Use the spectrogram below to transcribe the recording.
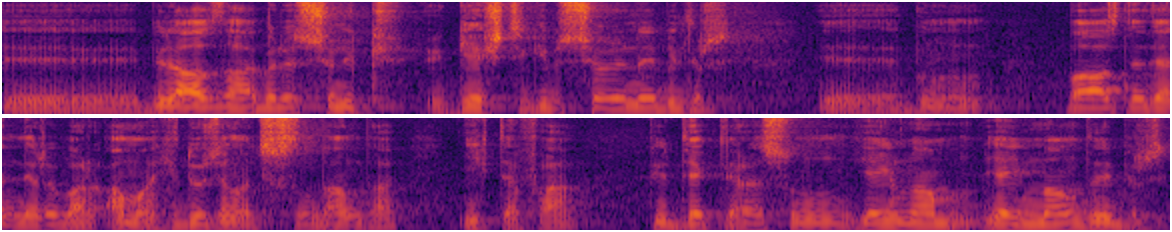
e, biraz daha böyle sönük geçti gibi söylenebilir. E, bunun bazı nedenleri var ama hidrojen açısından da ilk defa bir deklarasyonun yayınlan, yayınlandığı bir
